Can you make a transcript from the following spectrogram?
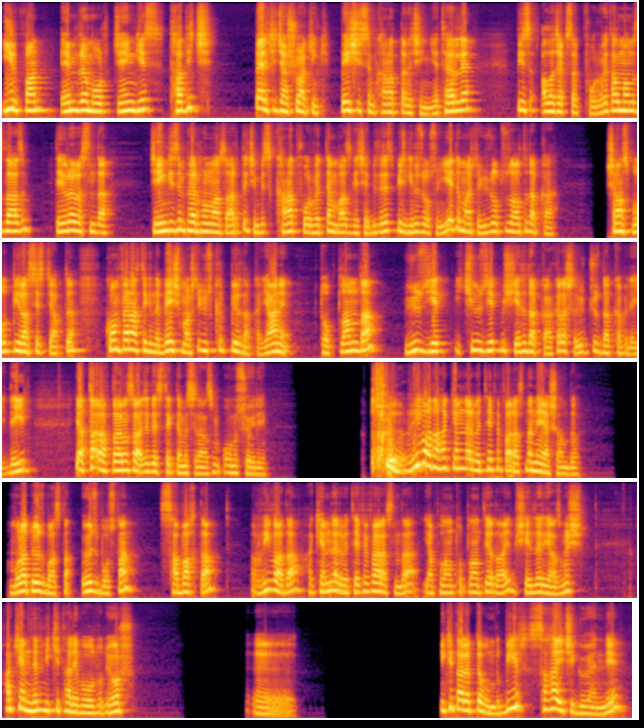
İrfan, Emre Mor, Cengiz, Tadic, belki Joshua King. 5 isim kanatlar için yeterli. Biz alacaksak forvet almamız lazım. Devre arasında Cengiz'in performansı arttığı için biz kanat forvetten vazgeçebiliriz. Bilginiz olsun. 7 maçta 136 dakika şans bulup bir asist yaptı. Konferans liginde 5 maçta 141 dakika. Yani toplamda 107, 277 dakika arkadaşlar. 300 dakika bile değil. Ya taraftarın sadece desteklemesi lazım. Onu söyleyeyim. Riva'da hakemler ve TFF arasında ne yaşandı? Murat Özbostan, Özbostan sabahta Riva'da hakemler ve TFF arasında yapılan toplantıya dair bir şeyler yazmış. Hakemlerin iki talebi oldu diyor. Ee, iki talepte bulundu. Bir, saha içi güvenliği.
